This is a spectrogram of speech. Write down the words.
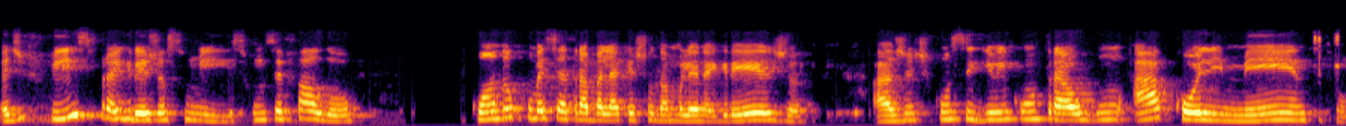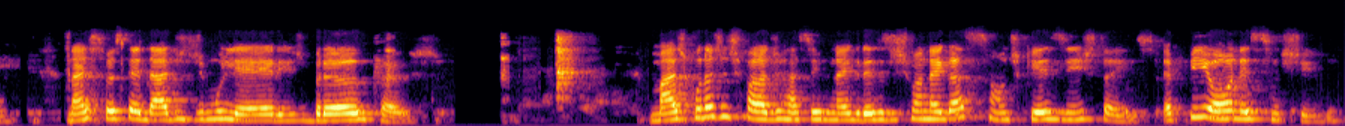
É difícil para a igreja assumir isso, como você falou. Quando eu comecei a trabalhar a questão da mulher na igreja, a gente conseguiu encontrar algum acolhimento nas sociedades de mulheres brancas. Mas quando a gente fala de racismo na igreja, existe uma negação de que exista isso. É pior nesse sentido.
